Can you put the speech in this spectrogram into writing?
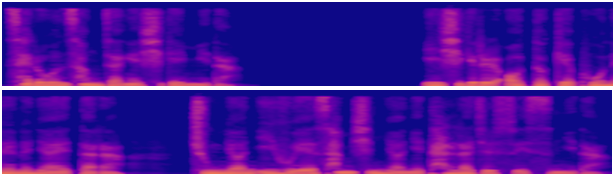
새로운 성장의 시기입니다. 이 시기를 어떻게 보내느냐에 따라 중년 이후의 30년이 달라질 수 있습니다.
